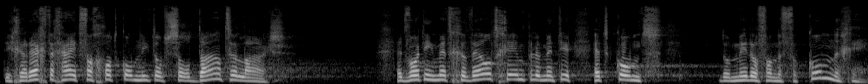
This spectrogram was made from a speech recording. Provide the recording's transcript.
Die gerechtigheid van God komt niet op soldatenlaars. Het wordt niet met geweld geïmplementeerd. Het komt door middel van de verkondiging.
